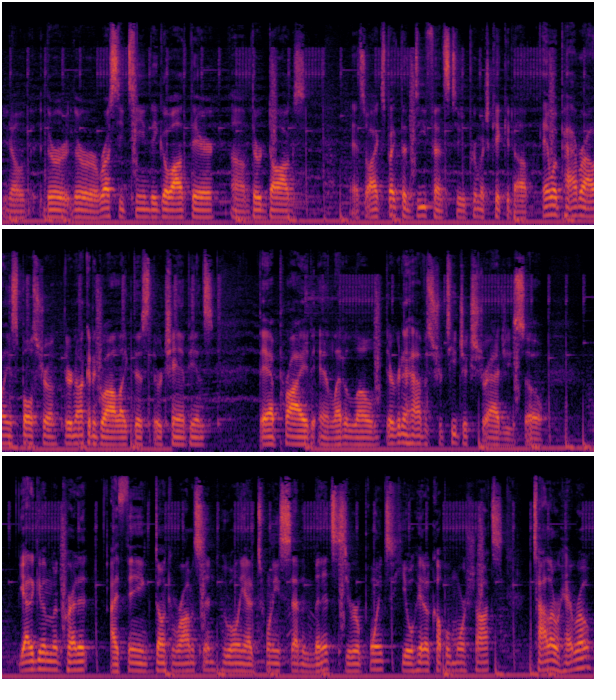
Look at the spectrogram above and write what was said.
You know, they're they're a rusty team. They go out there, um, they're dogs, and so I expect the defense to pretty much kick it up. And with Pat Riley and Spoelstra, they're not going to go out like this. They're champions. They have pride, and let alone they're going to have a strategic strategy. So you got to give him the credit. I think Duncan Robinson, who only had 27 minutes, zero points, he'll hit a couple more shots. Tyler Herro,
